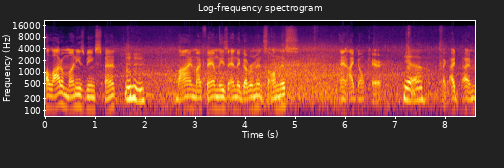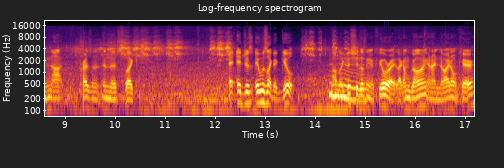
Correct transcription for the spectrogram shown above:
a lot of money is being spent, Mm-hmm. mine, my family's, and the government's on this, and I don't care. Yeah. Like I, I'm not present in this. Like it, it just it was like a guilt. I was like, this shit doesn't even feel right. Like I'm going and I know I don't care,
